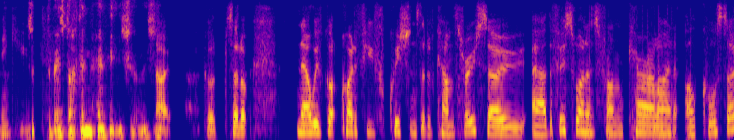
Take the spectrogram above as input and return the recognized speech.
Thank you. It's the best I can manage. No, good. So look, now we've got quite a few questions that have come through. So uh, the first one is from Caroline Alcorso,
